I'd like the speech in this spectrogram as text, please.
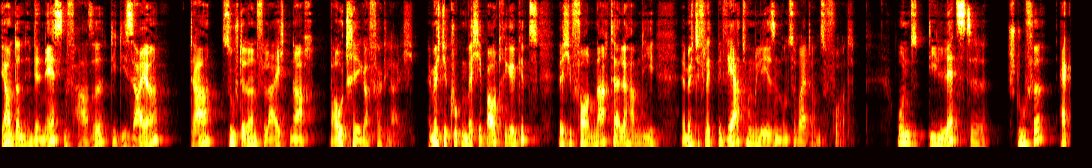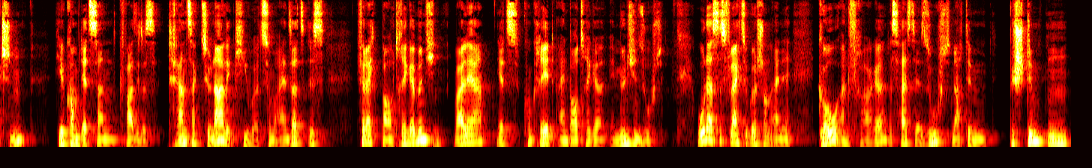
Ja, und dann in der nächsten Phase, die Desire, da sucht er dann vielleicht nach Bauträgervergleich. Er möchte gucken, welche Bauträger gibt's, welche Vor- und Nachteile haben die. Er möchte vielleicht Bewertungen lesen und so weiter und so fort. Und die letzte Stufe, Action, hier kommt jetzt dann quasi das transaktionale Keyword zum Einsatz, ist vielleicht Bauträger München, weil er jetzt konkret einen Bauträger in München sucht. Oder es ist vielleicht sogar schon eine Go-Anfrage, das heißt, er sucht nach dem bestimmten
